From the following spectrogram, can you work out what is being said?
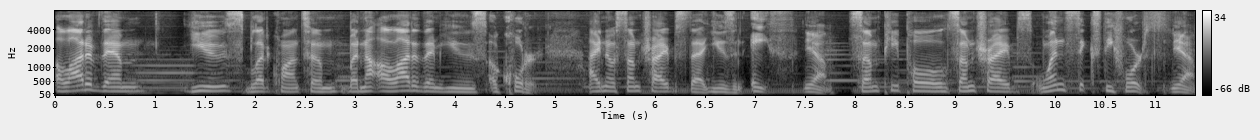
a lot of them use blood quantum, but not a lot of them use a quarter. I know some tribes that use an eighth. yeah. Some people, some tribes, one sixty fourth. Yeah.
